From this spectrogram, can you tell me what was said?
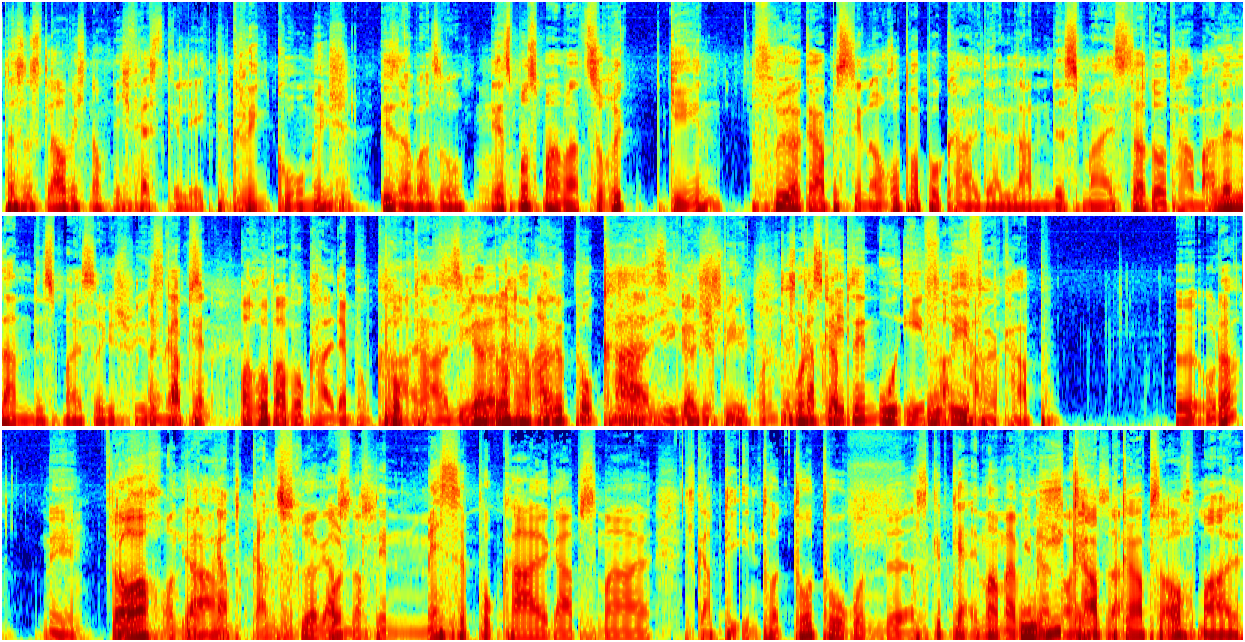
das ist, glaube ich, noch nicht festgelegt. klingt komisch, ist aber so. Mhm. Jetzt muss man mal zurückgehen. Früher gab es den Europapokal der Landesmeister, dort haben alle Landesmeister gespielt. Es Dann gab den Europapokal der Pokalsieger, Pokalsieger, dort haben alle Pokalsieger gespielt. Und es gab den, UEFA, UEFA Cup. Cup. Äh, oder? Nee. Doch, und Ja. dann gab ganz früher gab es noch den Messepokal, gab es mal. Es gab die Intertoto-Runde. Es gibt ja immer mal wieder UI Cup gab es auch mal.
